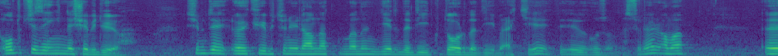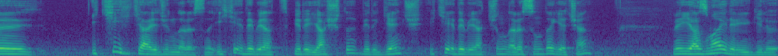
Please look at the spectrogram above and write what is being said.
oldukça zenginleşebiliyor. Şimdi öyküyü bütünüyle anlatmanın yeri de değil, doğru da değil belki, e, uzun da sürer ama e, iki hikayecinin arasında, iki edebiyat, biri yaşlı, biri genç, iki edebiyatçının arasında geçen ve yazma ile ilgili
